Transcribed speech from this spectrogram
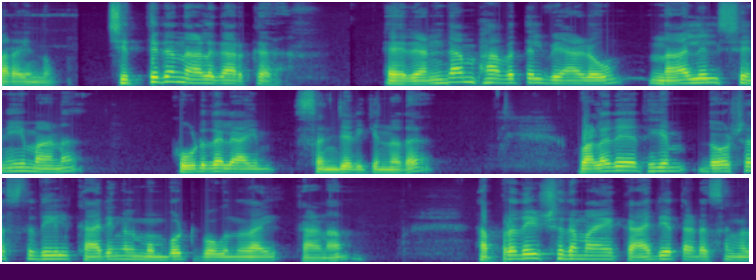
പറയുന്നു. ചിത്തിര നാളുകാർക്ക് രണ്ടാം ഭാവത്തിൽ വ്യാഴവും നാലിൽ ശനിയുമാണ് കൂടുതലായും സഞ്ചരിക്കുന്നത്. വളരെയധികം ദോഷസ്ഥിതിയിൽ കാര്യങ്ങൾ മുമ്പോട്ട് പോകുന്നതായി കാണാം. അപ്രതീക്ഷിതമായ കാര്യതടസ്സങ്ങൾ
